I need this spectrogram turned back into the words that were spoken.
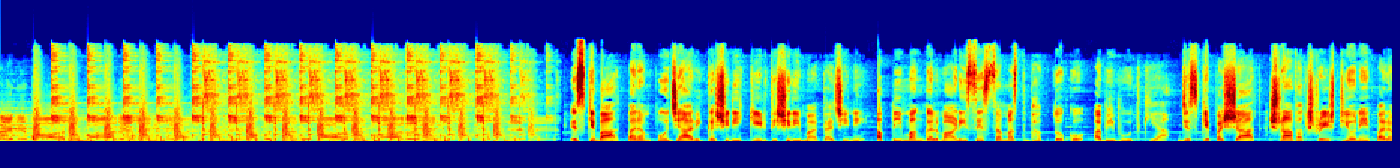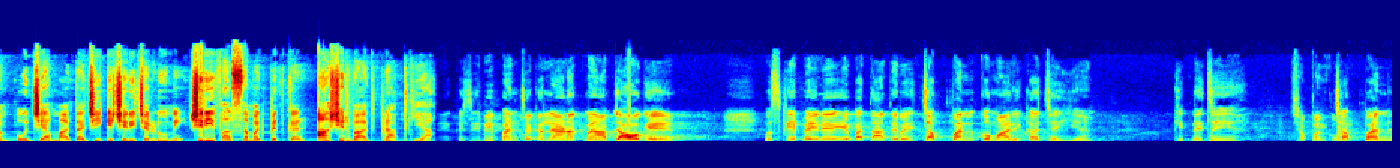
अवसर बार बार नहीं आए अवसर बार बार नहीं इसके बाद परम पूज्य आरिका श्री कीर्ति श्री माता जी ने अपनी मंगलवाणी से समस्त भक्तों को अभिभूत किया जिसके पश्चात श्रावक श्रेष्ठियों ने परम पूज्य माता जी के श्री चरणों में श्रीफल समर्पित कर आशीर्वाद प्राप्त किया। किसी भी पंच कल्याणक में आप जाओगे उसके पहले ये बताते भाई छप्पन कुमारी का चाहिए। कितने चाहिए? छप्पन छप्पन।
